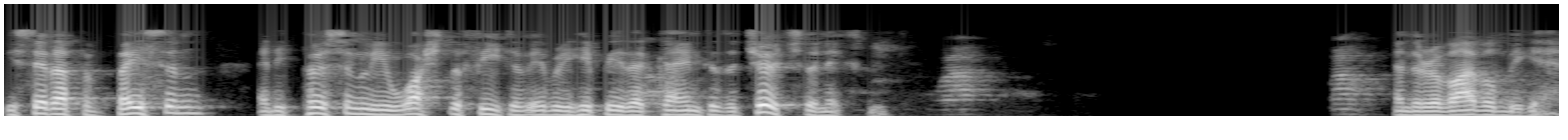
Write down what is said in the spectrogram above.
He set up a basin and he personally washed the feet of every hippie that came to the church the next week. And the revival began.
